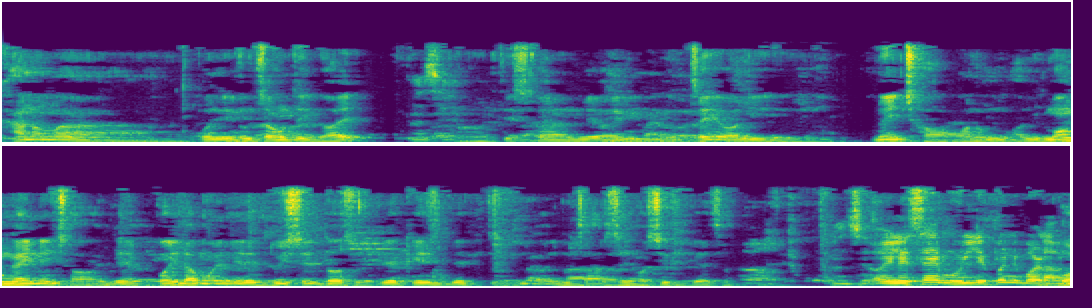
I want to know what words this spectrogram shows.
खानामा पनि रुचाउँदै गए। त्यस कारणले अहिले चाहिँ अलि नै छ भनौँ अलि महँगाइ नै छ। अहिले पहिला मैले दुई सय दस रुपियाँ केजी बेच्थेँ होइन अहिले चार सय असी रुपियाँ छ। हजुर अहिले चाहिँ मूल्य पनि बढाउनु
